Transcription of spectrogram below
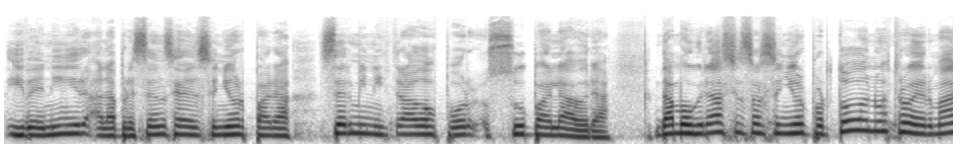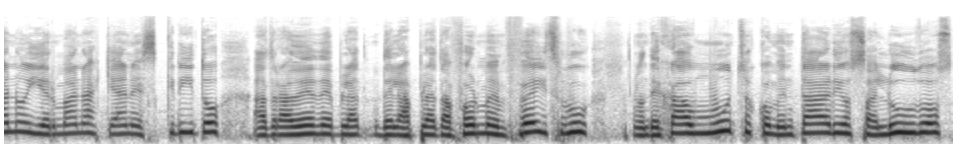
y venir a la presencia del Señor para ser ministrados por su palabra. Damos gracias al Señor por todos nuestros hermanos y hermanas que han escrito a través de, de la plataforma en Facebook, han dejado muchos comentarios, saludos,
